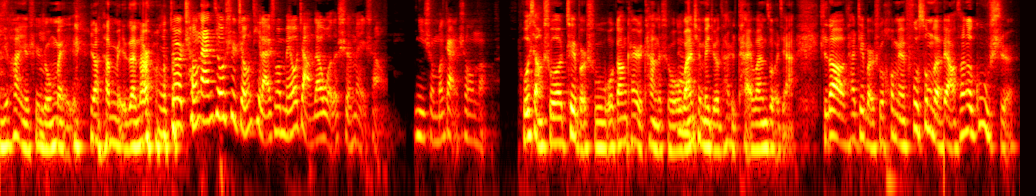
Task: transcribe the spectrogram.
遗憾也是一种美，让它美在那儿。就是《城南旧事》整体来说没有长在我的审美上，你什么感受呢？我想说这本书，我刚开始看的时候，我完全没觉得他是台湾作家，直到他这本书后面附送了两三个故事，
